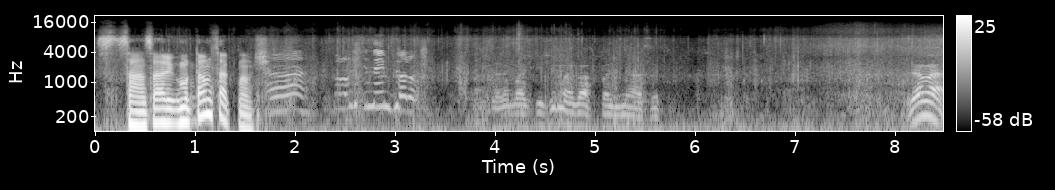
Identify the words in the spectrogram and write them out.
Sansar yumurta mı saklamış? Aa, bunun içindeymiş oğlum. Senin başka işin var kahve dünyası. Değil mi?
